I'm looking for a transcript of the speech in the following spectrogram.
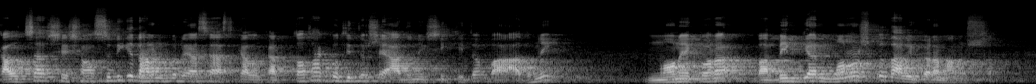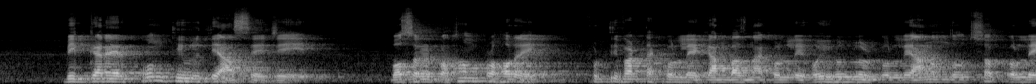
কালচার সে সংস্কৃতিকে ধারণ করে আছে আজকালকার তথাকথিত সে আধুনিক শিক্ষিত বা আধুনিক মনে করা বা বিজ্ঞান মনস্ক দাবি করা মানুষ। বিজ্ঞানের কোন থিওরিতে আছে যে বছরের প্রথম প্রহরে ফুর্তি ফার্তা করলে গান বাজনা করলে হই হুল্লোড় করলে, আনন্দ উৎসব করলে,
